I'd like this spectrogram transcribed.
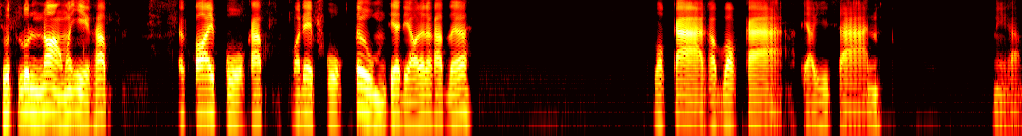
ชุดรุ่นน้องมาอีกครับ ค่อยปลูกครับไม่ได้ปลูกตึมเทียเดียวแล้วนะครับเด้อบอกก้าครับบอกก้าแถวอีสานนี่ครับ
